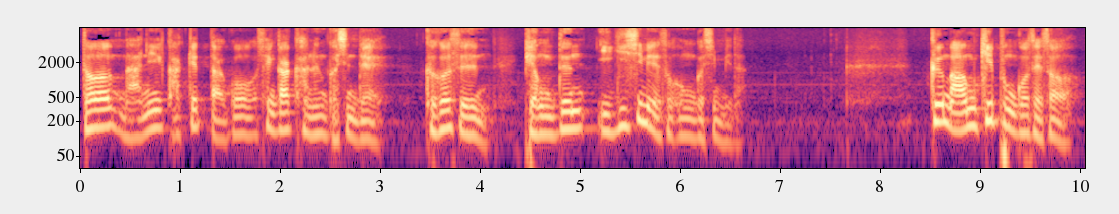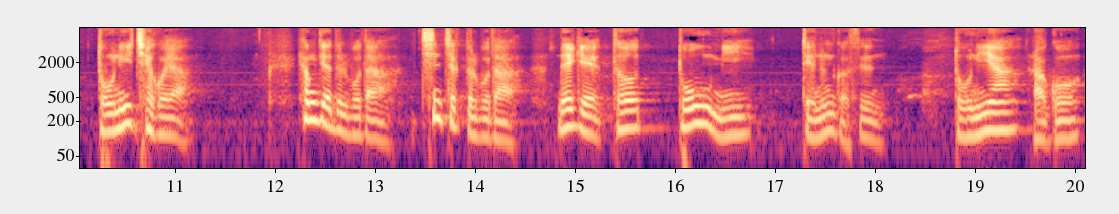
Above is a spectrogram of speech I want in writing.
더 많이 갖겠다고 생각하는 것인데 그것은 병든 이기심에서 온 것입니다. 그 마음 깊은 곳에서 돈이 최고야. 형제들보다 친척들보다 내게 더 도움이 되는 것은 돈이야 라고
